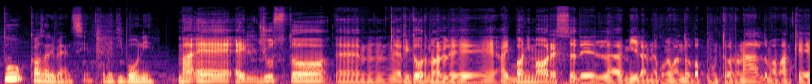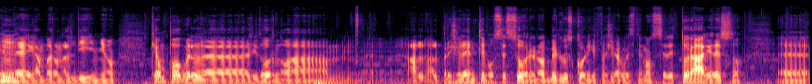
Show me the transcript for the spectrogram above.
Tu cosa ne pensi? Come ti poni? Ma è, è il giusto ehm, ritorno alle- ai Boni Mores del Milan, come quando appunto Ronaldo, ma anche Mm. Beckham, Ronaldinho, che è un po' quel eh, ritorno a, al, al precedente possessore, no? Berlusconi che faceva queste mosse elettorali, adesso eh,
